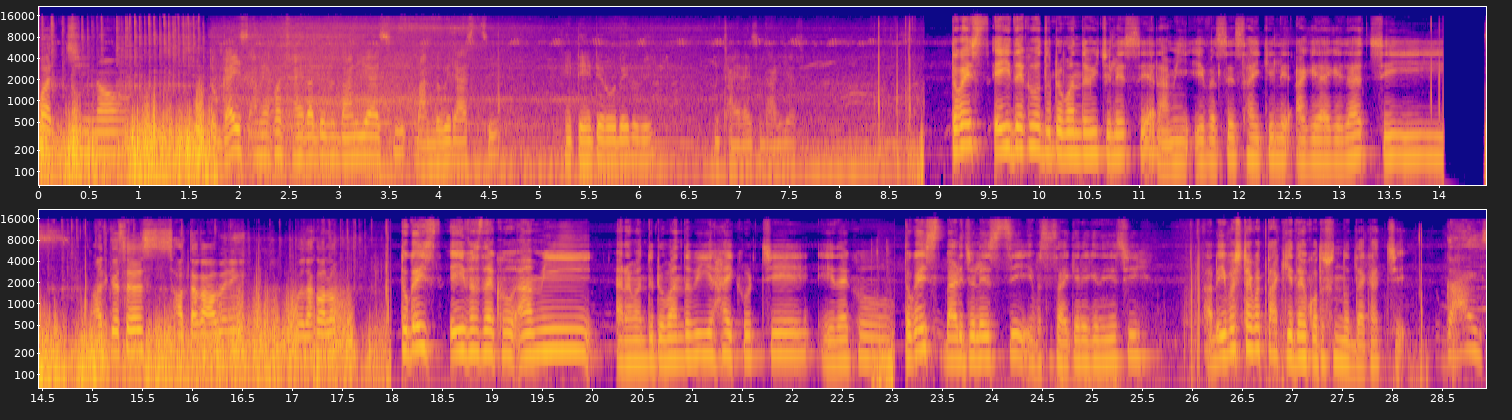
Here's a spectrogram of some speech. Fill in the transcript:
পাচ্ছি না। তো গাইস আমি এখন ছায়রা দেশে দাঁড়িয়ে আছি বান্ধবীরা আসছে। হেঁটে হেঁটে রোদে রোদে ছায়রা এসে দাঁড়িয়ে আছি। তো গাইস এই দেখো দুটো বান্ধবী চলে এসছে আর আমি এবার সাইকেলে আগে আগে যাচ্ছি। আজকে শেষ আর দেখা হবে নি। দেখা হলো। তো গাইস এই বাস দেখো আমি আর আমার দুটো বান্ধবী হাই করছে। এই দেখো তো গাইস বাড়ি চলে এসেছি এই বাসে সাইকেল রেখে দিয়েছি। আর এই বাসটা একবার তাকিয়ে দেখো কত সুন্দর দেখাচ্ছে। গাইস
